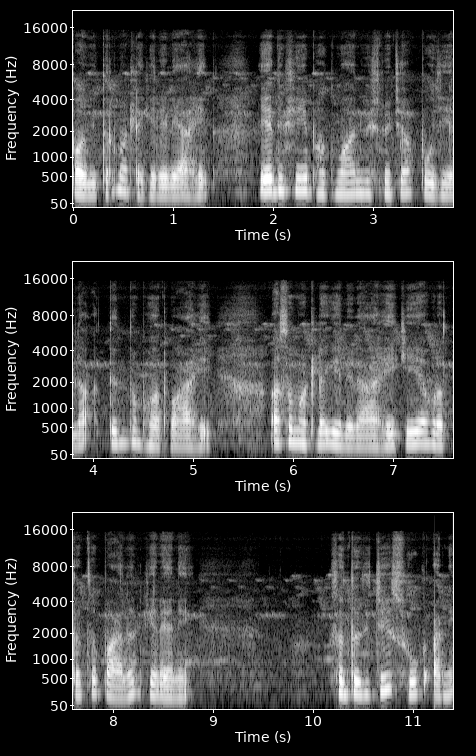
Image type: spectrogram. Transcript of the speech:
पवित्र म्हटले गेलेले आहेत या दिवशी भगवान विष्णूच्या पूजेला अत्यंत महत्त्व आहे. असं म्हटलं गेलेलं आहे की या व्रताचं पालन केल्याने संततीचे सुख आणि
